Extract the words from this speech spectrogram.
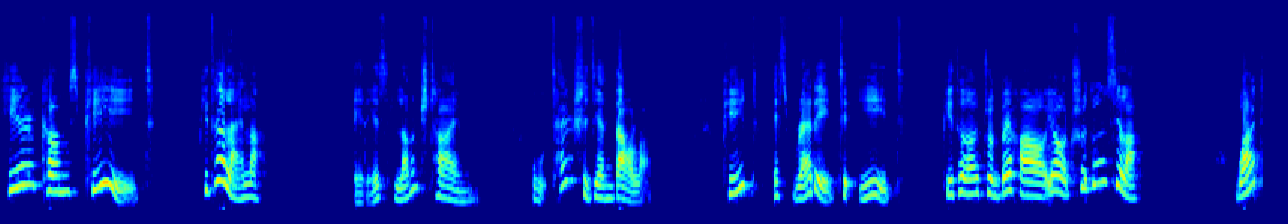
Here comes Pete，皮特来了。It is lunch time. 午餐时间到了。Pete is ready to eat. 皮特准备好要吃东西了。What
